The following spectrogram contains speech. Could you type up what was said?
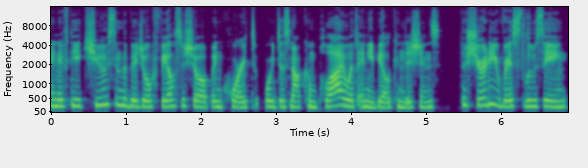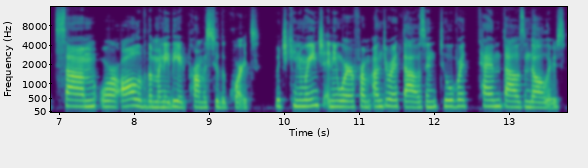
and if the accused individual fails to show up in court or does not comply with any bail conditions, the surety risks losing some or all of the money they had promised to the court which can range anywhere from under a thousand to over ten thousand dollars.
